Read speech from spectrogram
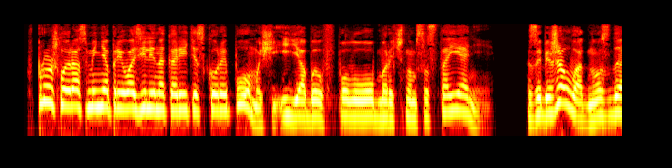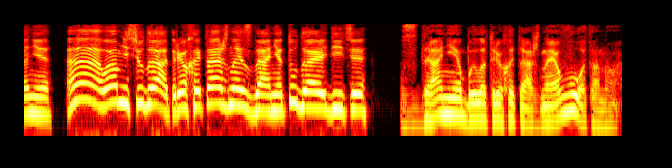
В прошлый раз меня привозили на карете скорой помощи, и я был в полуобморочном состоянии. Забежал в одно здание. «А, вам не сюда, трехэтажное здание, туда идите». Здание было трехэтажное, вот оно.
